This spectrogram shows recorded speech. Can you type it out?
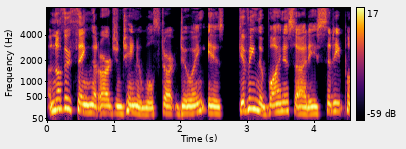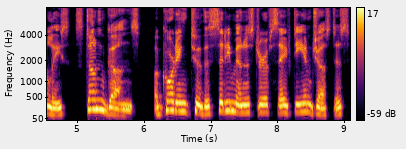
Another thing that Argentina will start doing is giving the Buenos Aires City Police stun guns According to the City Minister of Safety and Justice,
